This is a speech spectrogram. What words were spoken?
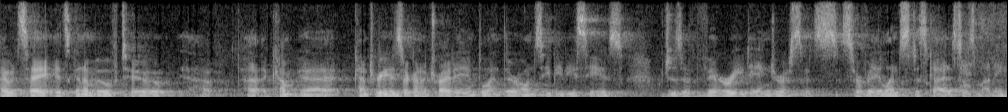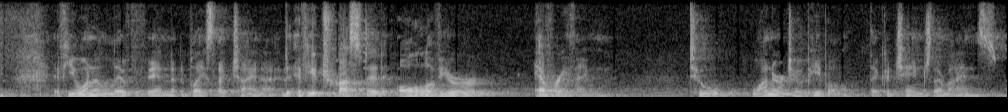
I would say it's going to move to uh, uh, com- uh, countries are going to try to implement their own CBDCs, which is a very dangerous. It's surveillance disguised yes. as money. If you want to live in a place like China, if you trusted all of your everything to one or two people that could change their minds,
